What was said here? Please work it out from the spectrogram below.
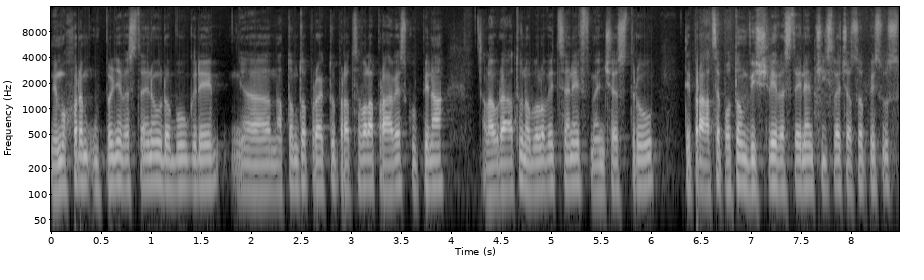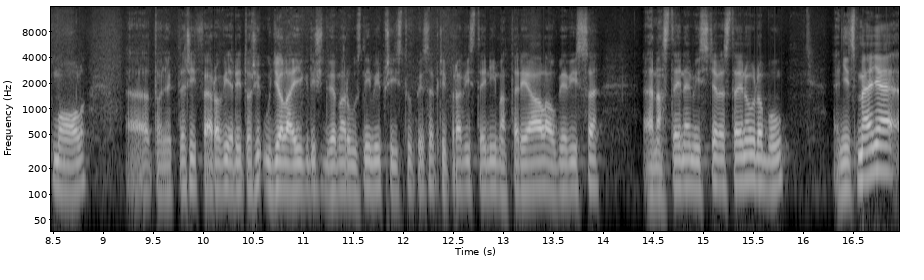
mimochodem úplně ve stejnou dobu, kdy eh, na tomto projektu pracovala právě skupina laureátů Nobelovy ceny v Manchesteru. Ty práce potom vyšly ve stejném čísle časopisu Small. Eh, to někteří féroví editoři udělají, když dvěma různými přístupy se připraví stejný materiál a objeví se eh, na stejném místě ve stejnou dobu. Nicméně eh,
